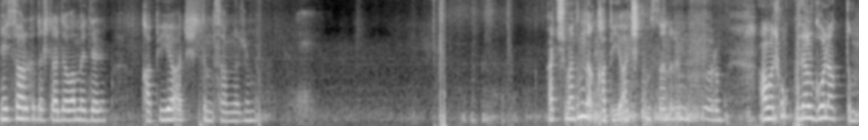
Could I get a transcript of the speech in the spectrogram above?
Neyse arkadaşlar devam edelim. Kapıyı açtım sanırım. Açmadım da kapıyı açtım sanırım diyorum. Ama çok güzel gol attım.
